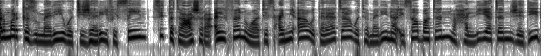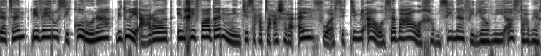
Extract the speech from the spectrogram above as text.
المركز المالي والتجاري في الصين 16983 إصابة محلية جديدة بفيروس كورونا بدون أعراض انخفاضا من 19657 50 في اليوم السابق.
